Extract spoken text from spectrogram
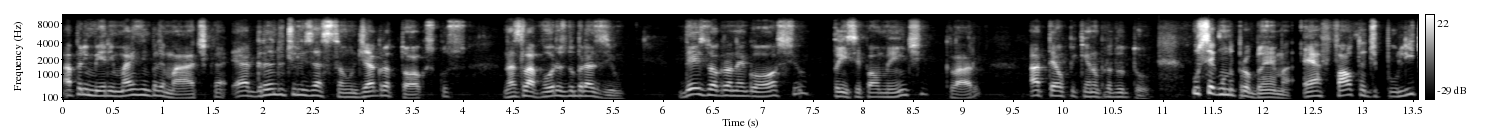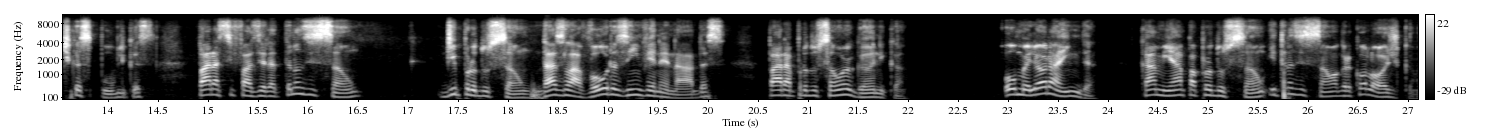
A primeira e mais emblemática é a grande utilização de agrotóxicos nas lavouras do Brasil, desde o agronegócio, principalmente, claro, até o pequeno produtor. O segundo problema é a falta de políticas públicas para se fazer a transição de produção das lavouras envenenadas para a produção orgânica. Ou melhor ainda, caminhar para a produção e transição agroecológica.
